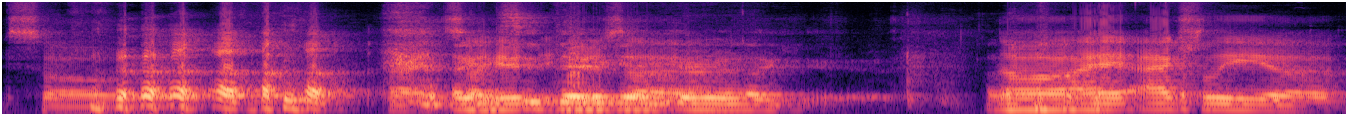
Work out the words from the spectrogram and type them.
So all right, so I here, here's uh, like, no, I actually, uh,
